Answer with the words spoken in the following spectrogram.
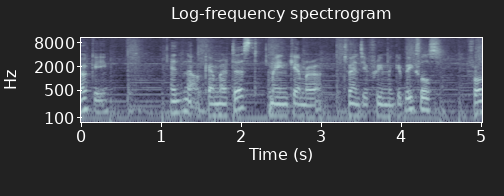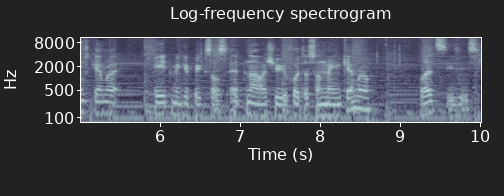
Okay. And now camera test. Main camera 23 megapixels, front camera 8 megapixels. And now I show you photos on main camera. Let's see this.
